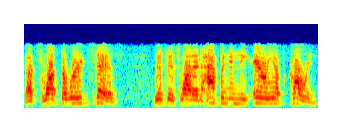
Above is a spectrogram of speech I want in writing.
That's what the word says. This is what had happened in the area of Corinth.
